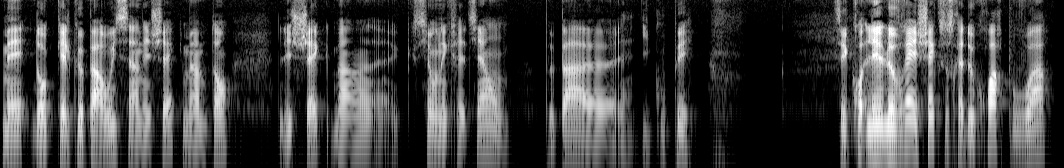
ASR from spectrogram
Mais donc quelque part, oui, c'est un échec, mais en même temps, l'échec, ben, si on est chrétien, on ne peut pas euh, y couper. le vrai échec, ce serait de croire pouvoir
